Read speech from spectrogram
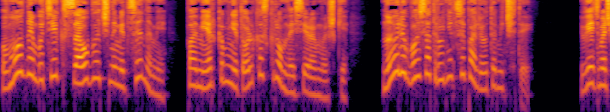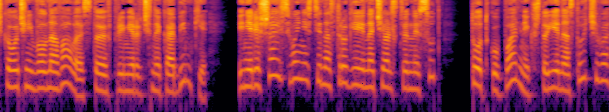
В модный бутик с заоблачными ценами, по меркам не только скромной серой мышки, но и любой сотрудницы полета мечты. Ведьмочка очень волновалась, стоя в примерочной кабинке и не решаясь вынести на строгий начальственный суд тот купальник, что ей настойчиво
